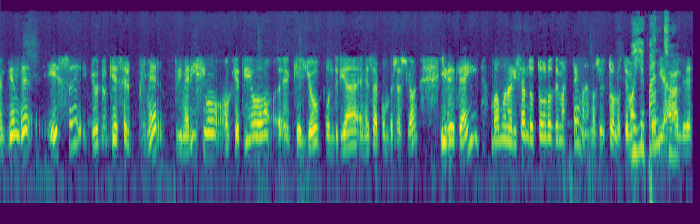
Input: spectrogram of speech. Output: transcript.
¿Me entiendes? Ese yo creo que es el primer, primerísimo objetivo eh, que yo pondría en esa conversación y desde ahí vamos analizando todos los demás temas, ¿no es cierto? Los temas sectoriales,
